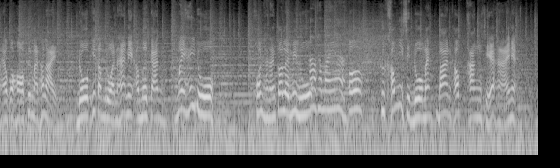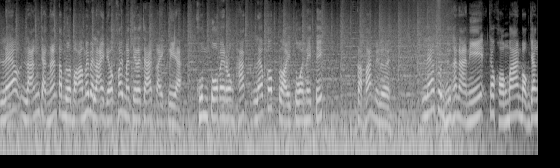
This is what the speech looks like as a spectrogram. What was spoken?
แอลกอฮอล์ขึ้นมาเท่าไหร่ ดูพี่ตำรวจนะฮะนี่เอามือกันไม่ให้ดู คนแถวนั้นก็เลยไม่รู้อ้าวทำไมอะเออคือเขามีสิทธิ์ดูไหมบ้านเขาพังเสียหายเนี่ยแล้วหลังจากนั้นตำรวจบอกเอาไม่เป็นไรเดี๋ยวค่อยมาเจรจาไกลเกลี่ยคุมตัวไปโรงพัก แล้วก็ปล่อยตัวในติ๊กกลับบ้านไปเลย แล้วจนถึงขณะนี้เจ้าของบ้านบอกยัง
